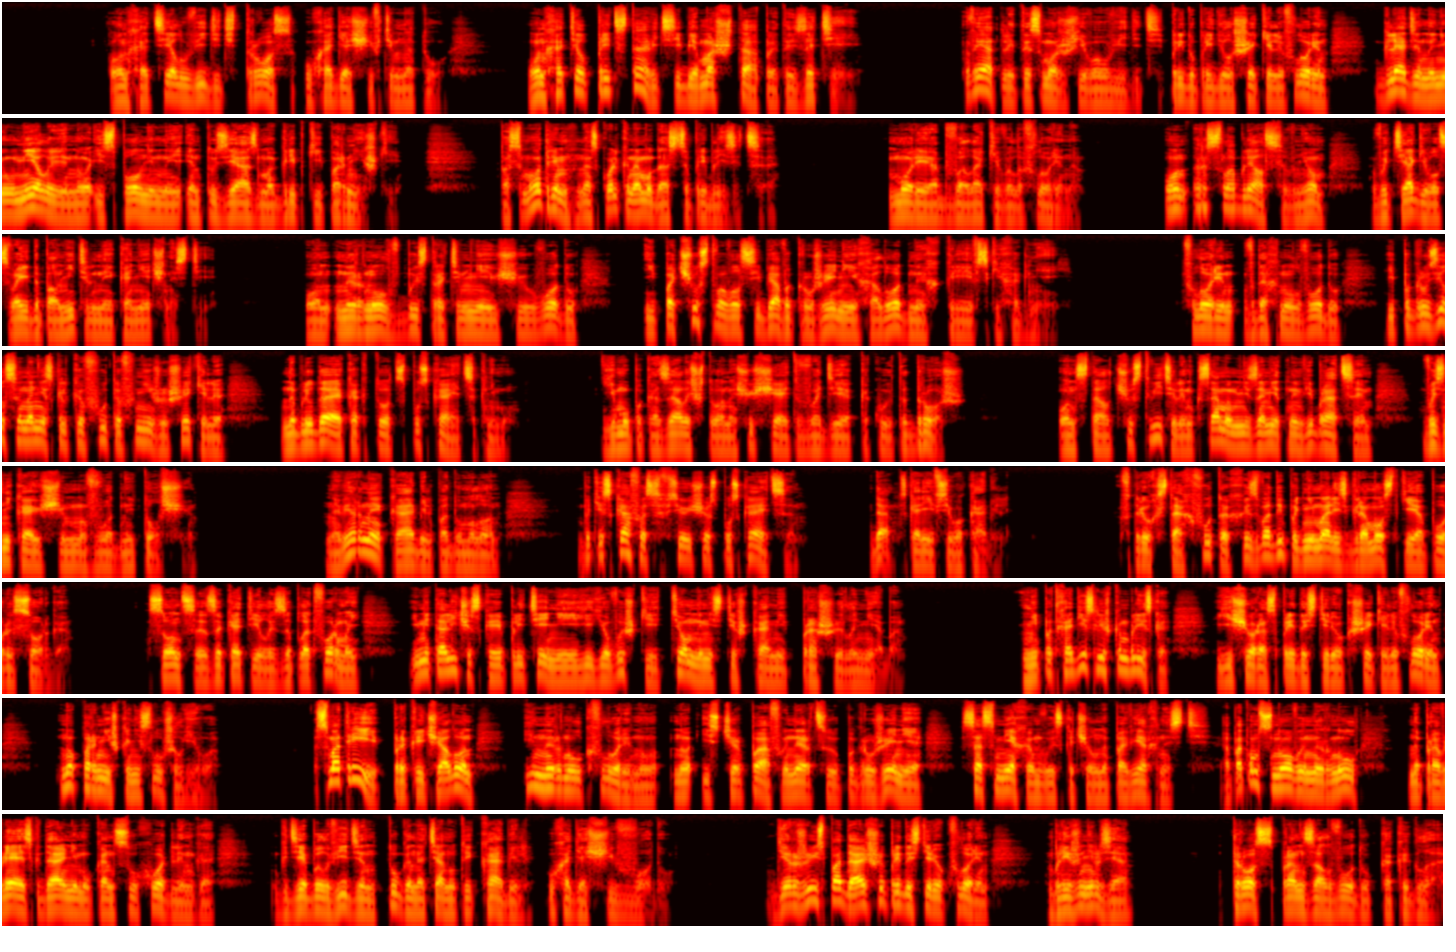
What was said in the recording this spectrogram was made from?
Он хотел увидеть трос, уходящий в темноту. Он хотел представить себе масштаб этой затеи. «Вряд ли ты сможешь его увидеть», — предупредил Шекель Флорин, глядя на неумелые, но исполненные энтузиазма грибки парнишки. «Посмотрим, насколько нам удастся приблизиться». Море обволакивало Флорина. Он расслаблялся в нем, вытягивал свои дополнительные конечности. Он нырнул в быстро темнеющую воду и почувствовал себя в окружении холодных креевских огней. Флорин вдохнул воду и погрузился на несколько футов ниже шекеля, наблюдая, как тот спускается к нему. Ему показалось, что он ощущает в воде какую-то дрожь. Он стал чувствителен к самым незаметным вибрациям, возникающим в водной толще. «Наверное, кабель», — подумал он. «Батискафос все еще спускается». Да, скорее всего, кабель. В трехстах футах из воды поднимались громоздкие опоры сорга. Солнце закатилось за платформой, и металлическое плетение ее вышки темными стежками прошило небо. «Не подходи слишком близко», — еще раз предостерег Шекеля Флорин, но парнишка не слушал его. «Смотри!» — прокричал он и нырнул к Флорину, но, исчерпав инерцию погружения, со смехом выскочил на поверхность, а потом снова нырнул, направляясь к дальнему концу Ходлинга, где был виден туго натянутый кабель, уходящий в воду. «Держись подальше», — предостерег Флорин, — Ближе нельзя. Трос пронзал воду, как игла.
